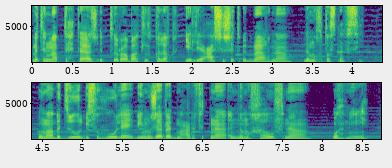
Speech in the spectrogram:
مثل ما بتحتاج اضطرابات القلق يلي عششت بدماغنا لمختص نفسي. وما بتزول بسهولة بمجرد معرفتنا أنه مخاوفنا وهمية.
